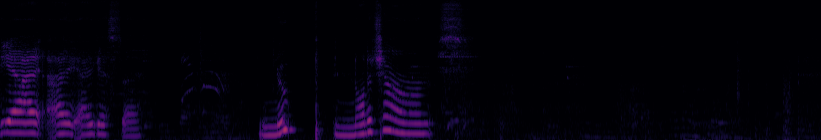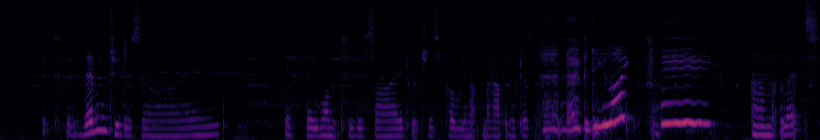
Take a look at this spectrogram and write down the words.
Yeah, I, I, I guess so. Nope, not a chance. It's for them to decide if they want to decide, which is probably not going to happen because nobody likes me. Um, let's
